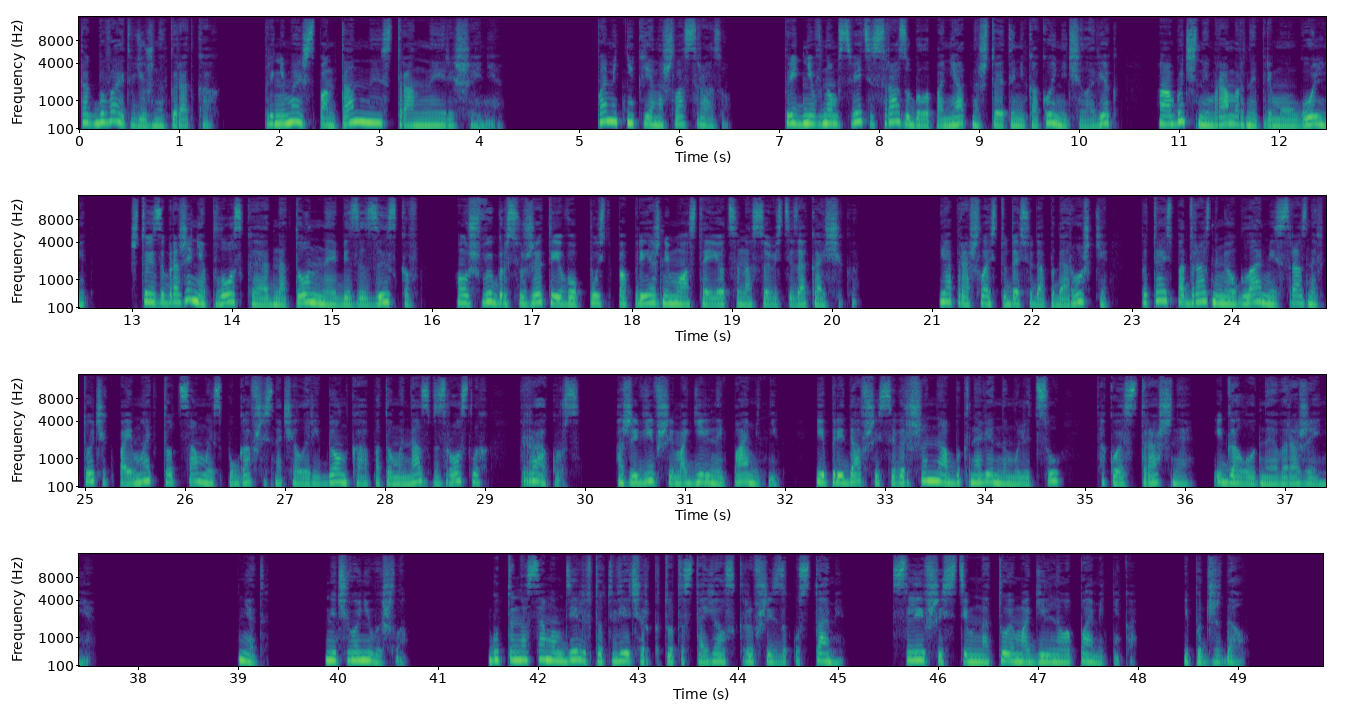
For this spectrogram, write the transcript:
Так бывает в южных городках. Принимаешь спонтанные, странные решения. Памятник я нашла сразу. При дневном свете сразу было понятно, что это никакой не человек, а обычный мраморный прямоугольник, что изображение плоское, однотонное, без изысков, а уж выбор сюжета его пусть по-прежнему остается на совести заказчика. Я прошлась туда-сюда по дорожке, пытаясь под разными углами и с разных точек поймать тот самый испугавший сначала ребенка, а потом и нас, взрослых, ракурс, ожививший могильный памятник и придавший совершенно обыкновенному лицу такое страшное и голодное выражение. Нет, ничего не вышло. Будто на самом деле в тот вечер кто-то стоял, скрывшись за кустами, слившись с темнотой могильного памятника, и поджидал.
